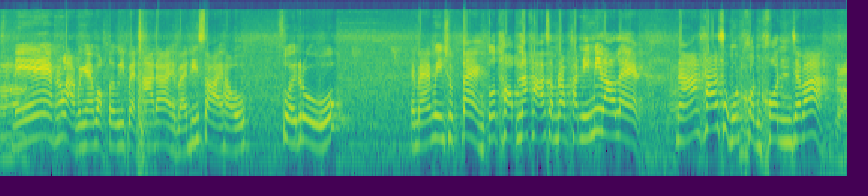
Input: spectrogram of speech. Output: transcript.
อ่านี่ นี่ข้างหลังเป็นไงบอกเติม V85 ได้เห็นไหมดีไซน์เขาสวยหรู เห็นไหมมีชุดแต่งตัวท็อปนะคะสำหรับคันนี้มีราวแหลกนะ ถ้าสมมุติขนคนใช่ป่ะจ้ะ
